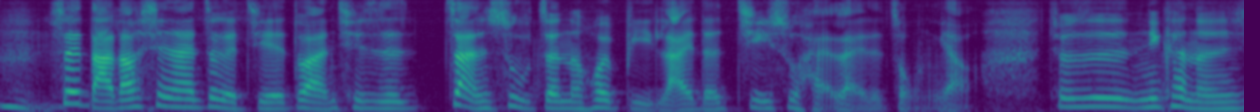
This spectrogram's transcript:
嗯，所以打到现在这个阶段，其实战术真的会比来的技术还来的重要。就是你可能。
